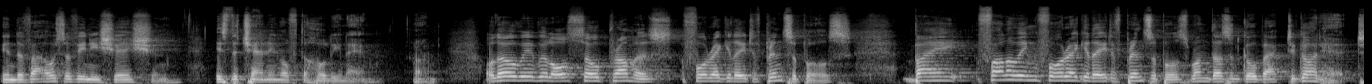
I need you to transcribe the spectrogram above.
in the vows of initiation, is the chanting of the holy name. Right? Although we will also promise four regulative principles, By following four regulative principles, one doesn't go back to Godhead.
